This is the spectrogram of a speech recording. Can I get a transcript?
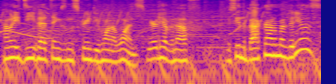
how many D-pad things on the screen do you want at once? We already have enough. Have you seen the background of my videos?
